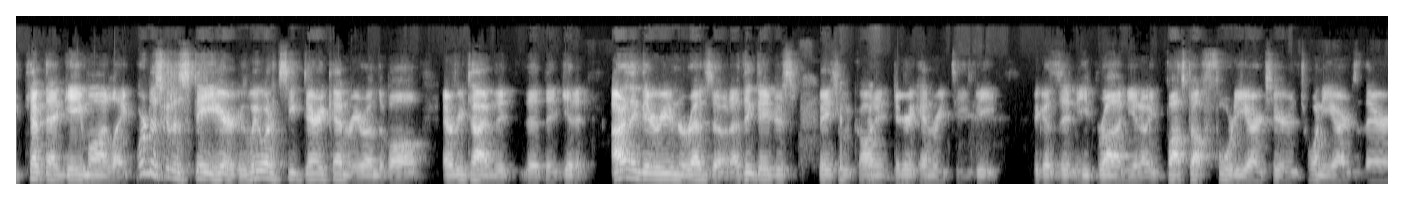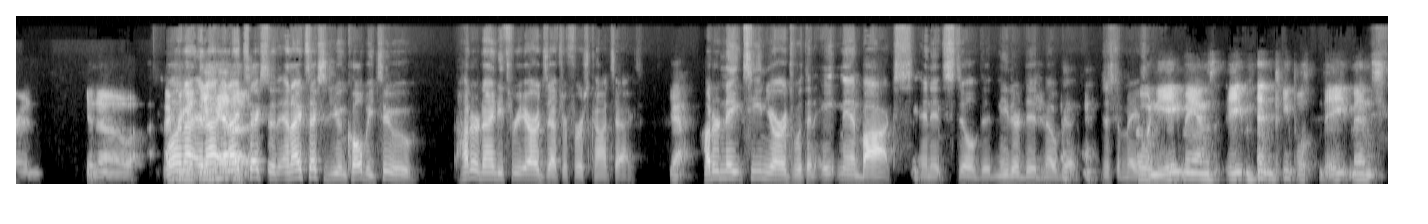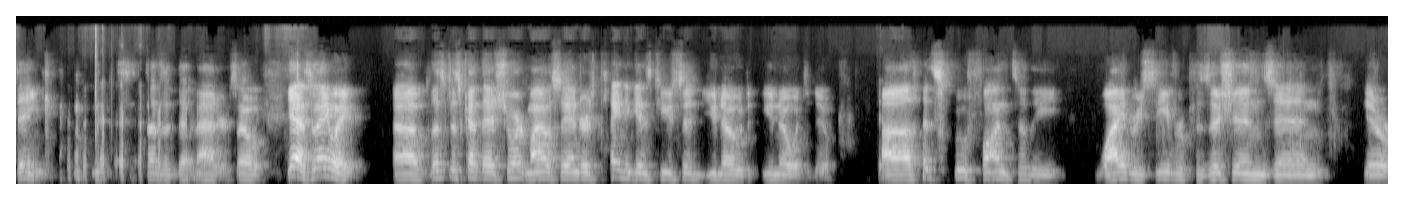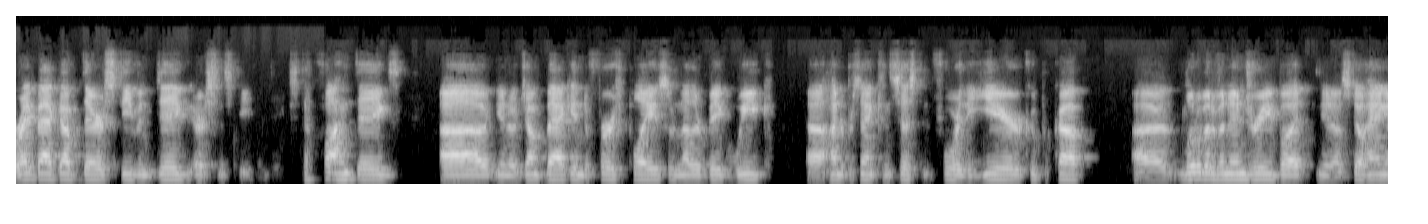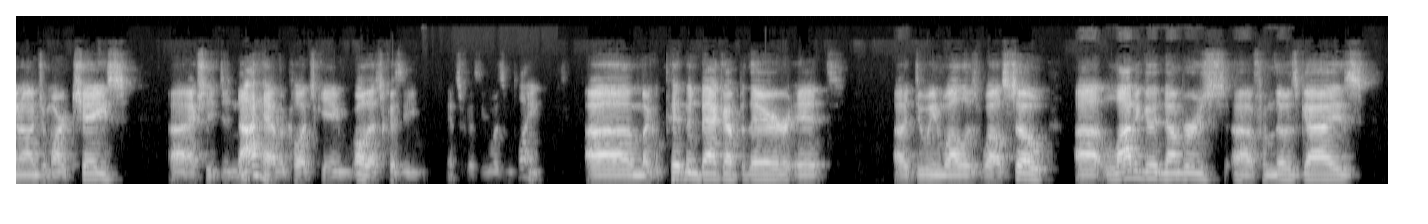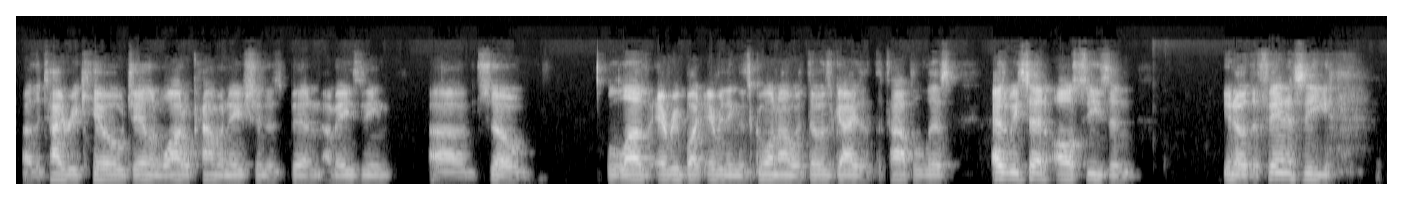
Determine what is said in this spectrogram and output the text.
kept that game on. Like we're just going to stay here because we want to see Derrick Henry run the ball every time that, that they get it. I don't think they were even a red zone. I think they just basically called it Derrick Henry TV because then he'd run, you know, he'd bust off 40 yards here and 20 yards there. And, you know, I well, and I, and, I, and I texted, and I texted you and Colby too, 193 yards after first contact. Yeah. 118 yards with an eight man box, and it still did neither did no good. Just amazing. when the eight man's eight men people, the eight men stink. doesn't that matter? So yeah. So anyway, uh, let's just cut that short. Miles Sanders playing against Houston. You know, you know what to do. Uh, let's move on to the wide receiver positions, and you know, right back up there, Stephen Diggs or Stephen Diggs, Stefon Diggs. Uh, you know, jump back into first place. Another big week uh, 100% consistent for the year. Cooper Kupp, a uh, little bit of an injury, but you know, still hanging on. Ja'Marr Chase uh, actually did not have a clutch game. Oh, that's because he that's because he wasn't playing. Um, Michael Pittman back up there at uh, doing well as well. So uh, a lot of good numbers uh, from those guys. the Tyreek Hill, Jaylen Waddle combination has been amazing. Um, so love everybody, everything that's going on with those guys at the top of the list as we said all season, you know, the fantasy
